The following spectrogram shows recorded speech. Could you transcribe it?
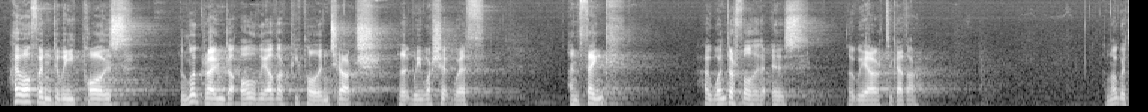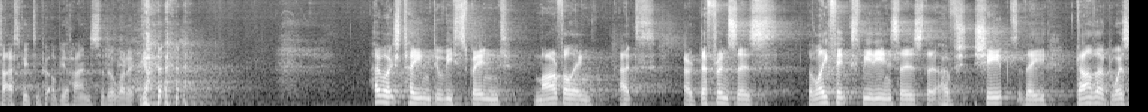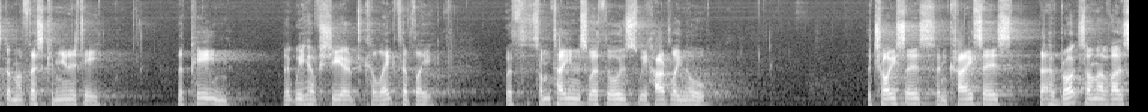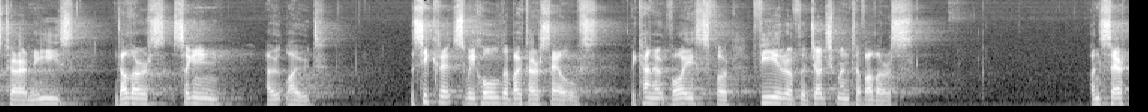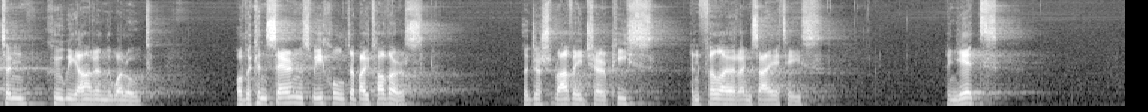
how often do we pause and look round at all the other people in church that we worship with and think how wonderful it is that we are together? I'm not going to ask you to put up your hands, so don't worry. How much time do we spend marveling at our differences, the life experiences that have shaped the gathered wisdom of this community, the pain that we have shared collectively, with sometimes with those we hardly know, the choices and crises that have brought some of us to our knees and others singing out loud. The secrets we hold about ourselves we cannot voice for fear of the judgment of others. Uncertain who we are in the world, or the concerns we hold about others that just ravage our peace and fill our anxieties. And yet,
